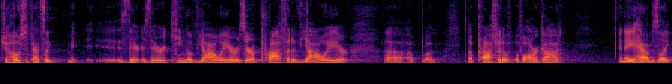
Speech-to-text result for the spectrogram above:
Jehoshaphat's like, is there, is there a king of Yahweh? Or is there a prophet of Yahweh? Or uh, a, a, prophet of, of our God? And Ahab's like,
